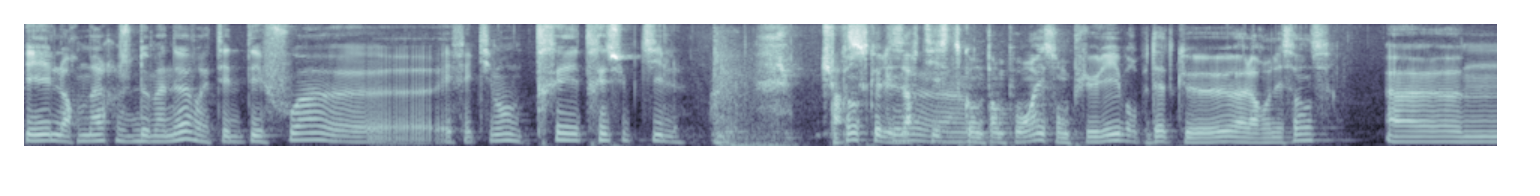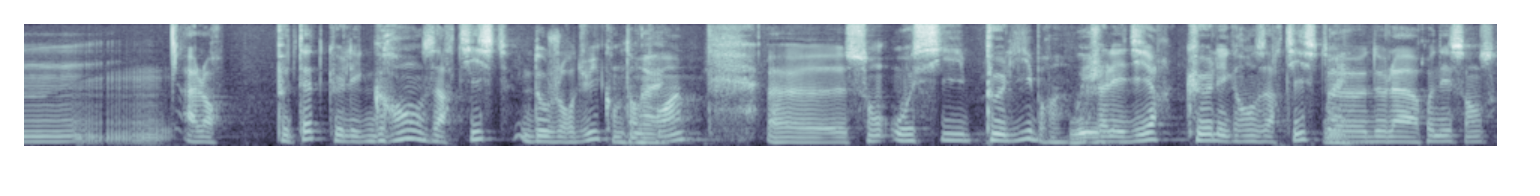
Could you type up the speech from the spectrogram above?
et leur marge de manœuvre était des fois effectivement très très subtile. Tu, penses que, les artistes contemporains ils sont plus libres peut-être que à la Renaissance? Alors peut-être que les grands artistes d'aujourd'hui, contemporains, euh, sont aussi peu libres, j'allais dire, que les grands artistes euh, de la Renaissance.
